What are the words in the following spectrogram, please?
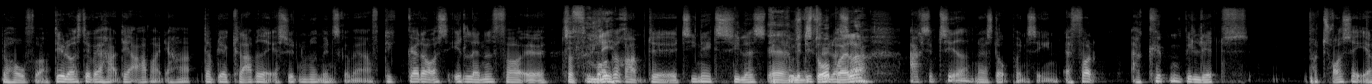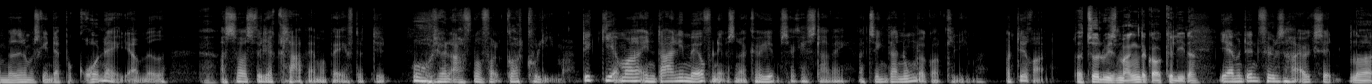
behov for. Det er jo også det, jeg har, det arbejde, jeg har. Der bliver klappet af 1700 mennesker hver aften. Det gør der også et eller andet for øh, mobberamte teenage-silas, der Ja, med de store briller. accepteret, når jeg står på en scene. At folk har købt en billet på trods af, at jeg er med, eller måske endda på grund af, at jeg er med. Ja. Og så også vil jeg klappe af mig bagefter. Det, oh, det var en aften, hvor folk godt kunne lide mig. Det giver mig en dejlig mavefornemmelse, når jeg kører hjem, så kan jeg slappe af og tænke, der er nogen, der godt kan lide mig. Og det er rart. Der er tydeligvis mange, der godt kan lide dig. Ja, men den følelse har jeg jo ikke selv. Nej.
